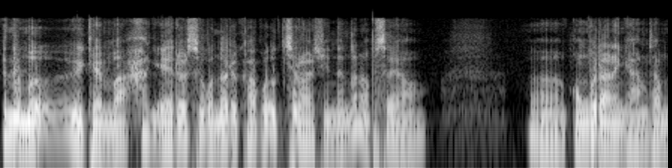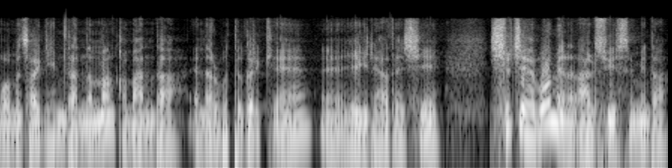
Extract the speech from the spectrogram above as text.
근데 뭐 이렇게 막 애를 쓰고 노력하고 억지로 할 수 있는 건 없어요. 어, 공부라는 게 항상 보면 자기 힘 닿는 만큼 한다. 옛날부터 그렇게 예, 얘기를 하듯이 실제 해보면 알 수 있습니다.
